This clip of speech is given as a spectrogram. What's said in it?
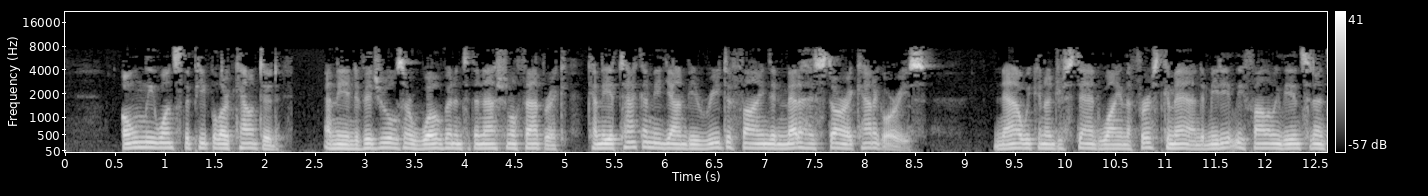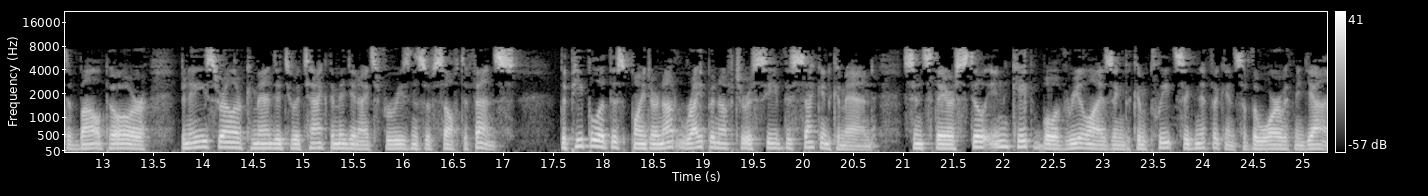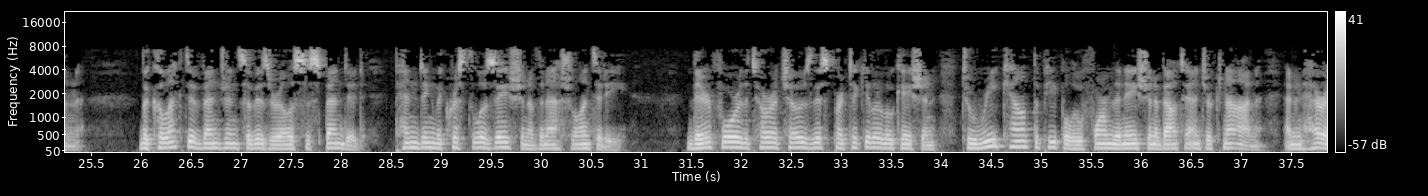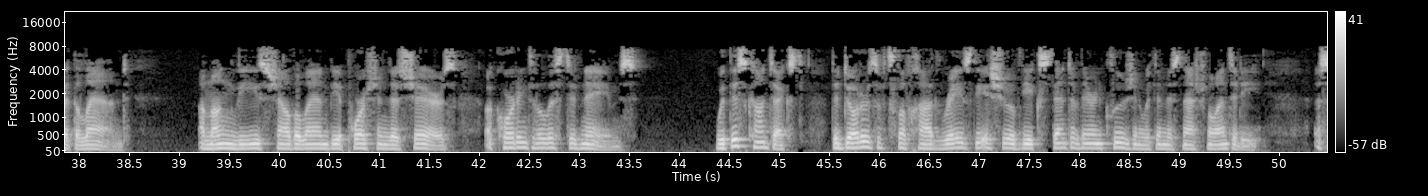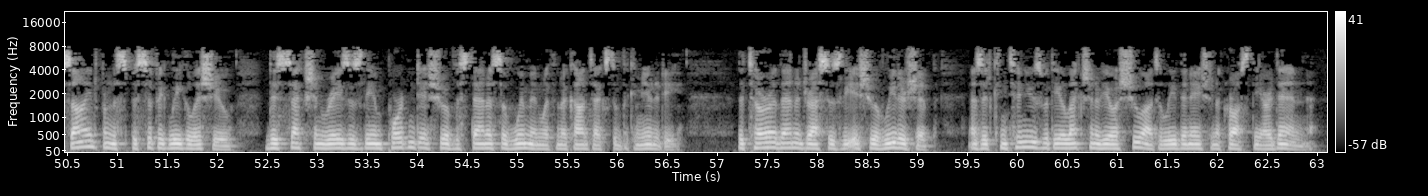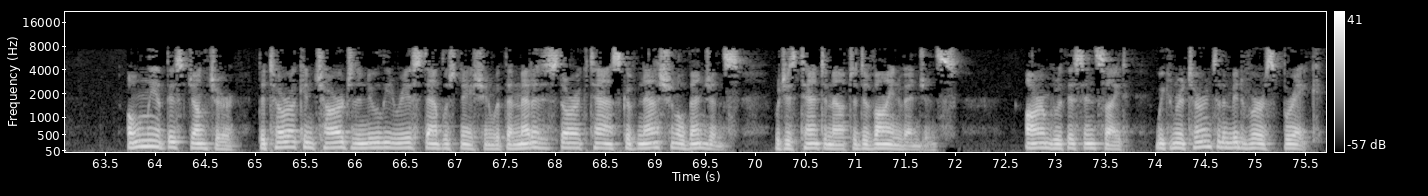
Only once the people are counted and the individuals are woven into the national fabric, can the attack on Midian be redefined in meta-historic categories? Now we can understand why in the first command, immediately following the incident of Baal Peor, Bnei Israel are commanded to attack the Midianites for reasons of self-defense. The people at this point are not ripe enough to receive the second command, since they are still incapable of realizing the complete significance of the war with Midian. The collective vengeance of Israel is suspended, pending the crystallization of the national entity. Therefore, the Torah chose this particular location to recount the people who form the nation about to enter Canaan and inherit the land. Among these shall the land be apportioned as shares, according to the listed names. With this context, the daughters of Tzlafchad raise the issue of the extent of their inclusion within this national entity. Aside from the specific legal issue, this section raises the important issue of the status of women within the context of the community. The Torah then addresses the issue of leadership, as it continues with the election of Yoshua to lead the nation across the Yarden. Only at this juncture, the Torah can charge the newly re-established nation with the meta-historic task of national vengeance, which is tantamount to divine vengeance. Armed with this insight, we can return to the mid-verse break.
